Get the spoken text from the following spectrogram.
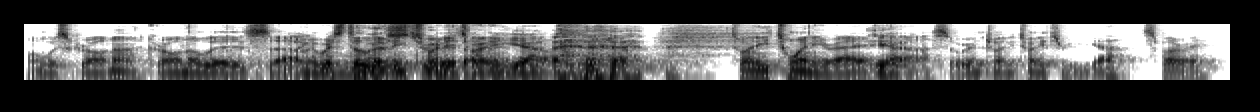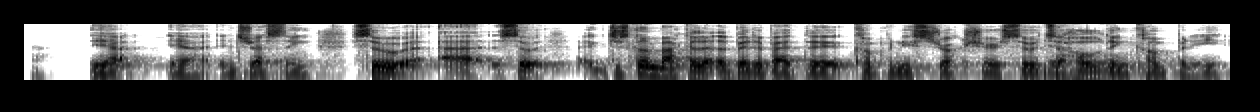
when was Corona? Corona was. Uh, I mean, we're still living through it. 2020, think. yeah. 2020, right? Yeah. So we're in 2023. Yeah, that's about right. Yeah. Yeah, yeah, interesting. So, uh, so just going back a little bit about the company structure. So it's a holding company,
